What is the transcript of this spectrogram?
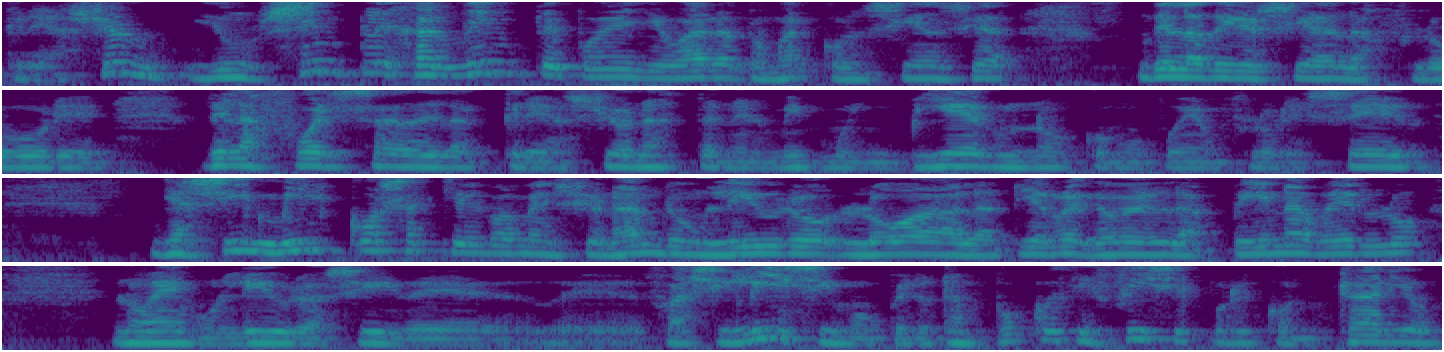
creación y un simple jardín te puede llevar a tomar conciencia de la diversidad de las flores, de la fuerza de la creación hasta en el mismo invierno, cómo pueden florecer, y así mil cosas que él va mencionando, un libro, Loa a la Tierra, que vale la pena verlo, no es un libro así de, facilísimo, pero tampoco es difícil, por el contrario,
